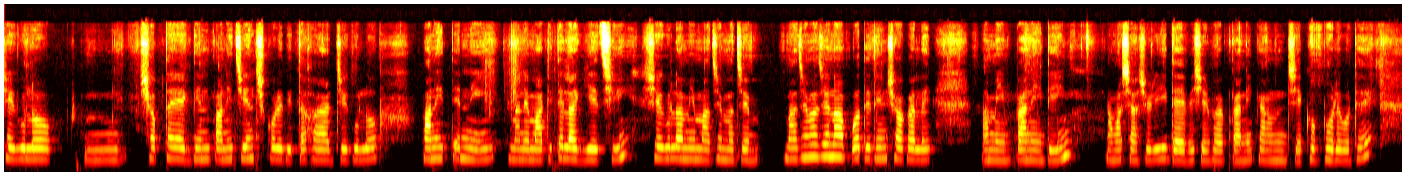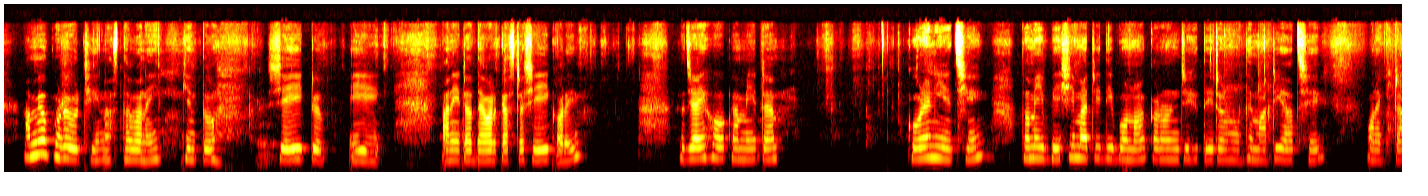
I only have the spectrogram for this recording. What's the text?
সেগুলো সপ্তাহে একদিন পানি চেঞ্জ করে দিতে হয়। আর যেগুলো পানিতে নেই মানে মাটিতে লাগিয়েছি, সেগুলো আমি মাঝে মাঝে মাঝে মাঝে না, প্রতিদিন সকালে আমি পানি দিই। আমার শাশুড়ি দেয় বেশিরভাগ পানি, কারণ সে খুব ভরে ওঠে। আমিও ভরে উঠি, নাস্তা বানাই, কিন্তু সেই একটু এই পানিটা দেওয়ার কাজটা সেই করে। যাই হোক, আমি এটা করে নিয়েছি। তো আমি বেশি মাটি দিব না, কারণ যেহেতু এটার মধ্যে মাটি আছে অনেকটা,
